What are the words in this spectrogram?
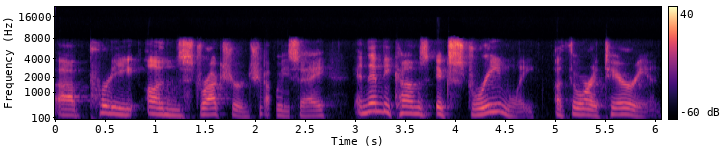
uh, pretty unstructured, shall we say, and then becomes extremely authoritarian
